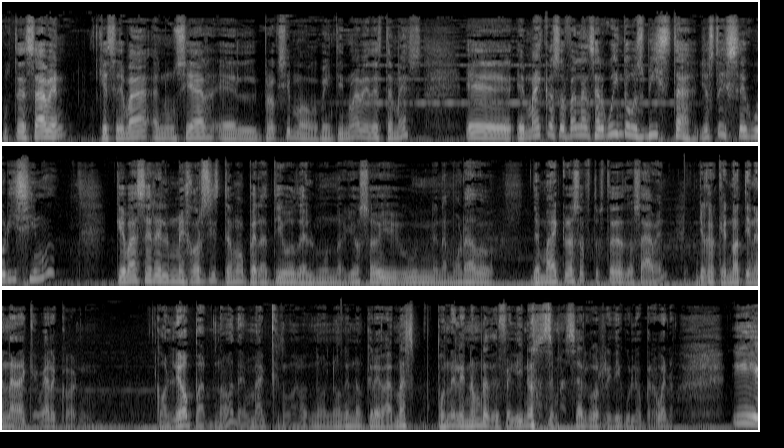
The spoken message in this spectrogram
Ustedes saben que se va a anunciar el próximo 29 de este mes eh, Microsoft va a lanzar Windows Vista. Yo estoy segurísimo que va a ser el mejor sistema operativo del mundo. Yo soy un enamorado de Microsoft, ustedes lo saben. Yo creo que no tiene nada que ver con, con Leopard, ¿no? De Mac, no, no, no, creo. Además, ponerle nombre de felino me hace algo ridículo, pero bueno. Y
